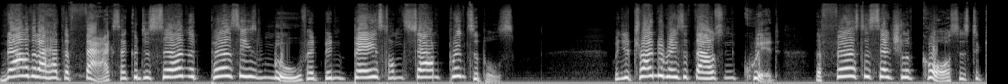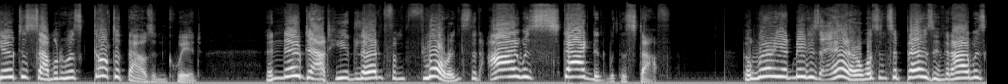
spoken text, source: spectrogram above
Now that I had the facts, I could discern that Percy's move had been based on sound principles. When you're trying to raise a thousand quid, the first essential, of course, is to go to someone who has got a thousand quid. And no doubt he had learned from Florence that I was stagnant with the stuff. But where he had made his error was in supposing that I was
